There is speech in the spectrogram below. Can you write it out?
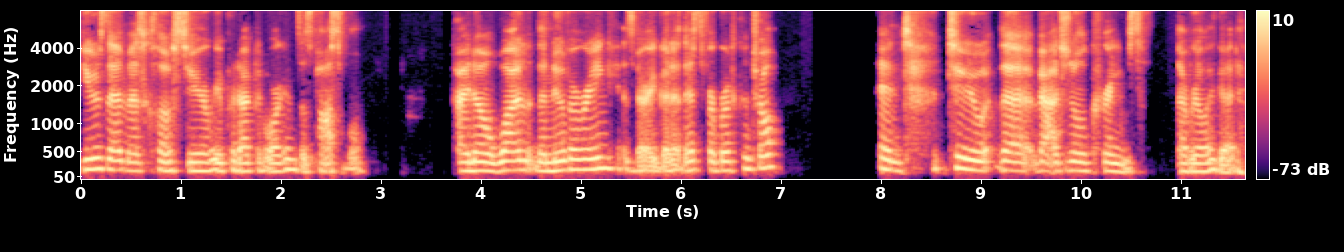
use them as close to your reproductive organs as possible. I know one, the NuvaRing is very good at this for birth control. And two, the vaginal creams are really good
